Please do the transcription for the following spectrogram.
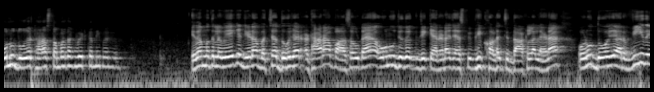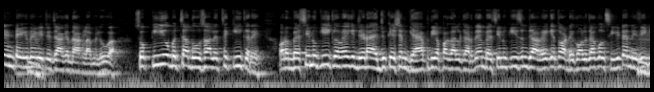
ਉਹਨੂੰ 2018 ਸਤੰਬਰ ਤੱਕ ਵੇਟ ਕਰਨੀ ਪਏਗੀ। ਇਹਦਾ ਮਤਲਬ ਇਹ ਕਿ ਜਿਹੜਾ ਬੱਚਾ 2018 ਪਾਸ ਆਊਟ ਹੈ ਉਹਨੂੰ ਜਦੋਂ ਜੇ ਕੈਨੇਡਾ 'ਚ ਐਸਪੀਪੀ ਕਾਲਜ 'ਚ ਦਾਖਲਾ ਲੈਣਾ ਉਹਨੂੰ 2020 ਦੇ ਇਨਟੇਕ ਦੇ ਵਿੱਚ ਜਾ ਕੇ ਦਾਖਲਾ ਮਿਲੂਗਾ। ਸੋ ਕੀ ਉਹ ਬੱਚਾ 2 ਸਾਲ ਇੱਥੇ ਕੀ ਕਰੇ? ਔਰ ਐਮਬੈਸੀ ਨੂੰ ਕੀ ਕਵੇ ਕਿ ਜਿਹੜਾ ਐਜੂਕੇਸ਼ਨ ਗੈਪ ਦੀ ਆਪਾਂ ਗੱਲ ਕਰਦੇ ਹਾਂ ਐਮਬੈਸੀ ਨੂੰ ਕੀ ਸਮਝਾਵੇ ਕਿ ਤੁਹਾਡੇ ਕਾਲਜਾਂ ਕੋਲ ਸੀਟ ਹੈ ਨਹੀਂ ਸੀ?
